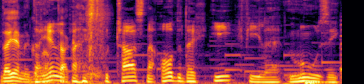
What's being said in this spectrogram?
dajemy, go dajemy wam, tak. Państwu czas na oddech i chwilę muzyki.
